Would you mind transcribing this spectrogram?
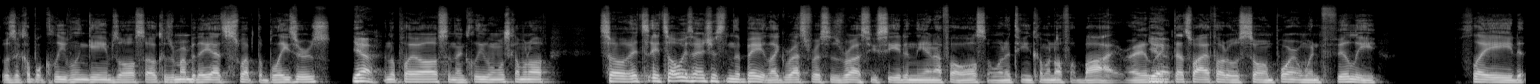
was a couple Cleveland games also. Because remember they had swept the Blazers Yeah. in the playoffs, and then Cleveland was coming off. So it's it's always an interesting debate, like Russ versus Russ. You see it in the NFL also when a team coming off a bye, right? Yeah. Like that's why I thought it was so important when Philly played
